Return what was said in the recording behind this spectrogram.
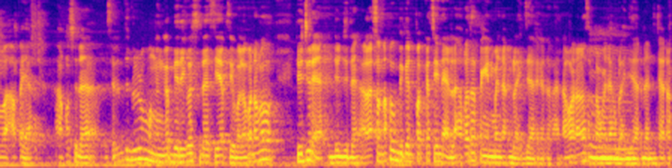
apa ya aku sudah itu dulu menganggap diriku sudah siap sih walaupun aku jujur ya jujur ya alasan aku bikin podcast ini adalah aku tuh pengen banyak belajar gitu kan aku orang suka Hmm. banyak belajar dan cara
